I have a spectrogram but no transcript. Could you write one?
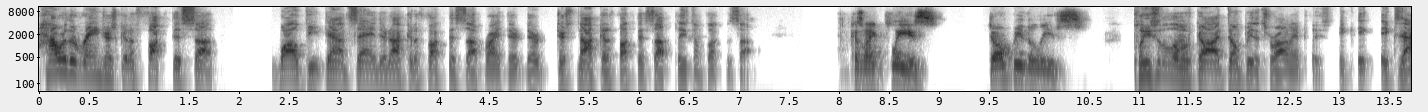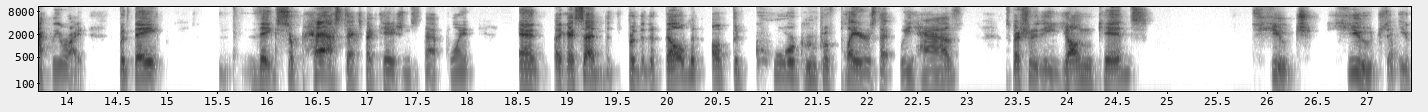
"How are the Rangers going to fuck this up?" While deep down saying they're not going to fuck this up, right? They're they're just not going to fuck this up. Please don't fuck this up. Because, like, please don't be the Leafs. Please, for the love of God, don't be the Toronto Maple Leafs. I- I- exactly right. But they they surpassed expectations at that point. And like I said, for the development of the core group of players that we have, especially the young kids, it's huge, huge that you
